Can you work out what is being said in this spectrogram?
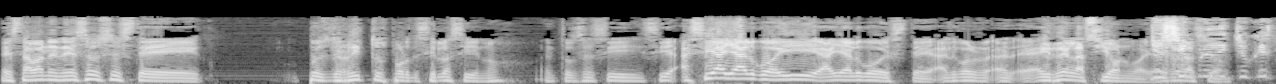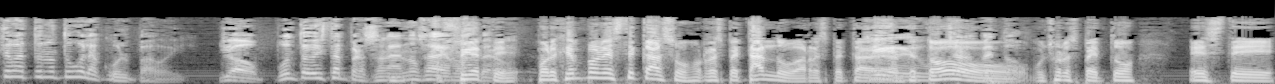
estaban en esos, este, pues ritos por decirlo así, ¿no? Entonces sí, sí, así hay algo ahí, hay algo, este, algo, hay relación, vaya. Yo hay siempre he dicho que este vato no tuvo la culpa, güey. Yo, punto de vista personal, no sabemos, Fíjate, pero... por ejemplo, en este caso, respetando, a respetar, Sí, ante mucho todo, respeto. mucho respeto, este,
